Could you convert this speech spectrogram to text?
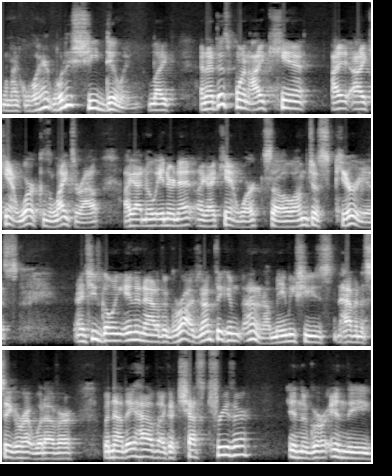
I'm like, where? What is she doing? Like, and at this point, I can't. I, I can't work because the lights are out. I got no internet. Like I can't work, so I'm just curious. And she's going in and out of the garage, and I'm thinking, I don't know, maybe she's having a cigarette, whatever. But now they have like a chest freezer in the in the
